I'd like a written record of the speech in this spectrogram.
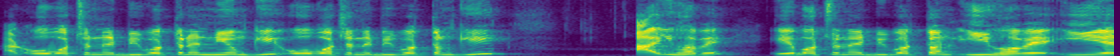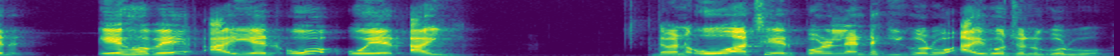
আর ও বচনের বিবর্তনের নিয়ম কি? ও বচনের বিবর্তন কি? আই হবে। এ বচনের বিবর্তন ই হবে, ই এর এ হবে, আই এর ও ও এর আই। তার মানে ও আছে, এর পরের লাইনটা কী করব? আই বচন করব।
